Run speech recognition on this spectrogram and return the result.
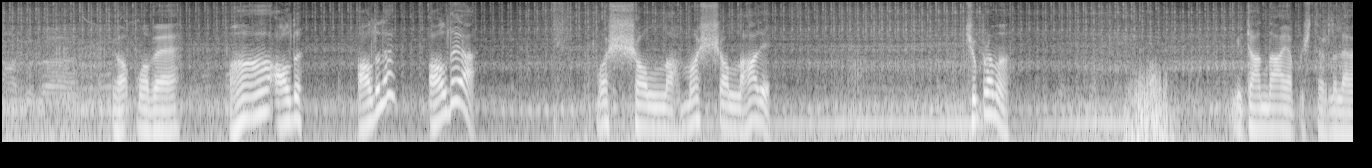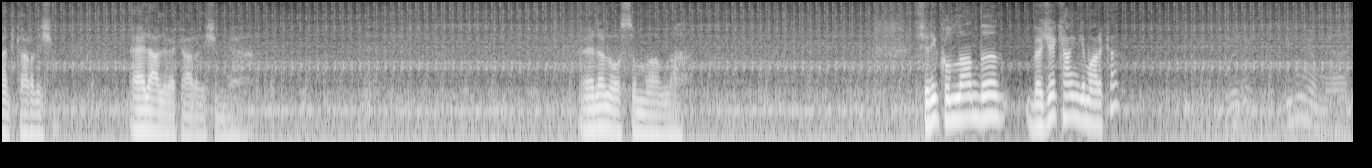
Hadi be. Yapma be. Aa aldı. Aldı lan. Aldı ya. Maşallah maşallah hadi. Çupra mı? Bir tane daha yapıştırdı Levent kardeşim. Helal be kardeşim ya. Helal olsun valla. Senin kullandığın böcek hangi marka? Bilmiyorum yani.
